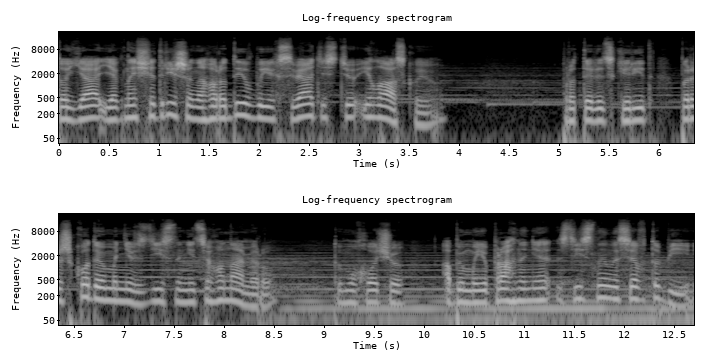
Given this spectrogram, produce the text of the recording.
то я якнайщедріше нагородив би їх святістю і ласкою. Проте людський рід перешкодив мені в здійсненні цього наміру, тому хочу, аби мої прагнення здійснилися в тобі,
